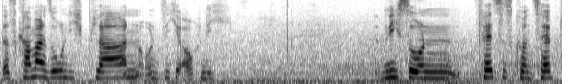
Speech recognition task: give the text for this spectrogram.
Das kann man so nicht planen und sich auch nicht, nicht so ein festes Konzept.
